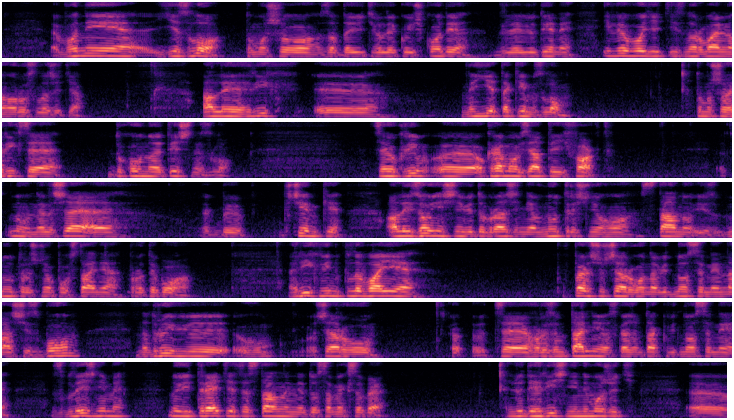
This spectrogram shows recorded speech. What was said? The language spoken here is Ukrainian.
вони є зло, тому що завдають великої шкоди для людини і виводять із нормального русла життя. Але гріх е, не є таким злом, тому що гріх це духовно-етичне зло. Це окрім, е, окремо взятий факт. Ну, не лише е, якби, вчинки, але й зовнішнє відображення внутрішнього стану і внутрішнього повстання проти Бога. Гріх він впливає в першу чергу на відносини наші з Богом, на другу е, чергу е, це горизонтальні, скажімо так, відносини з ближніми. Ну і третє це ставлення до самих себе. Люди грішні не можуть е,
